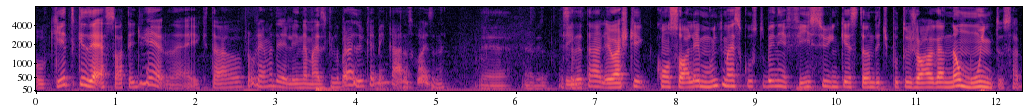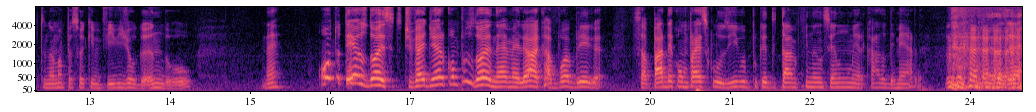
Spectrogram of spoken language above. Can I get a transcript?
O que tu quiser, só ter dinheiro, né? Aí que tá o problema dele. Ainda mais aqui no Brasil, que é bem caro as coisas, né? É, Esse Tem- é o detalhe. Eu acho que console é muito mais custo-benefício em questão de, tipo, tu joga não muito, sabe? Tu não é uma pessoa que vive jogando, ou... Né? Ou tu tem os dois. Se tu tiver dinheiro, compra os dois, né? Melhor, acabou a briga. Só para de comprar exclusivo porque tu tá financiando um mercado de merda. Mas é.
